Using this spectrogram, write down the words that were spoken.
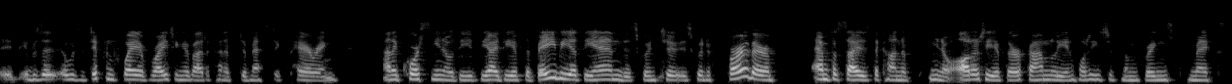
it, it was a, it was a different way of writing about a kind of domestic pairing. And of course, you know, the, the idea of the baby at the end is going to is going to further emphasize the kind of, you know, oddity of their family and what each of them brings to the mix.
